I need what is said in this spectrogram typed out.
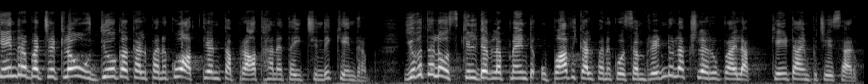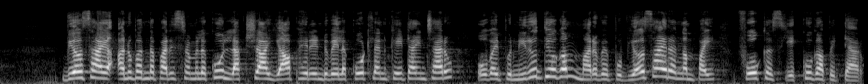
కేంద్ర బడ్జెట్లో ఉద్యోగ కల్పనకు అత్యంత ప్రాధాన్యత ఇచ్చింది కేంద్రం. యువతలో స్కిల్ డెవలప్మెంట్ ఉపాధి కల్పన కోసం రెండు లక్షల రూపాయల కేటాయింపు చేశారు. వ్యవసాయ అనుబంధ పరిశ్రమలకు లక్ష యాభై రెండు వేల కోట్లను కేటాయించారు. ఓవైపు నిరుద్యోగం మరోవైపు వ్యవసాయ రంగంపై ఫోకస్ ఎక్కువగా పెట్టారు.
